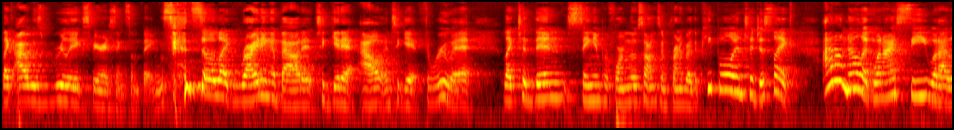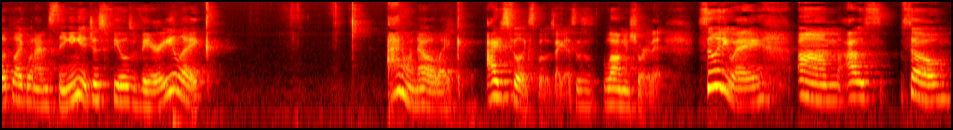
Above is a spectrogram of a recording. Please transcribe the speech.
Like I was really experiencing some things. so like writing about it to get it out and to get through it, like to then sing and perform those songs in front of other people and to just like I don't know, like when I see what I look like when I'm singing, it just feels very like I don't know, like I just feel exposed, I guess This is long and short of it. So anyway, um I was so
